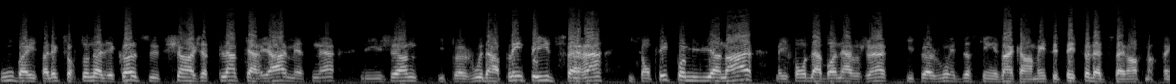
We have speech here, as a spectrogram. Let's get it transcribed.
ou ben, il fallait que tu retournes à l'école, tu, changeais de plan de carrière. Maintenant, les jeunes, ils peuvent jouer dans plein de pays différents. Ils sont peut-être pas millionnaires, mais ils font de la bonne argent. Ils peuvent jouer 10-15 ans quand même. C'est peut-être ça la différence, Martin.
